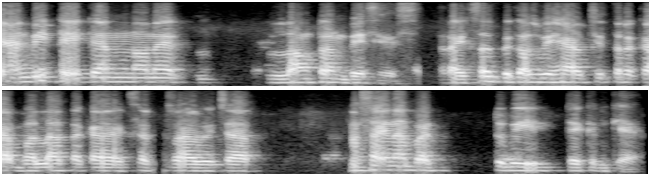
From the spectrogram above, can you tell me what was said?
can be taken on a long-term basis, right, sir? Because we have Chitraka, Bhalataka, etc., which are Rasayana, but to be taken care.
